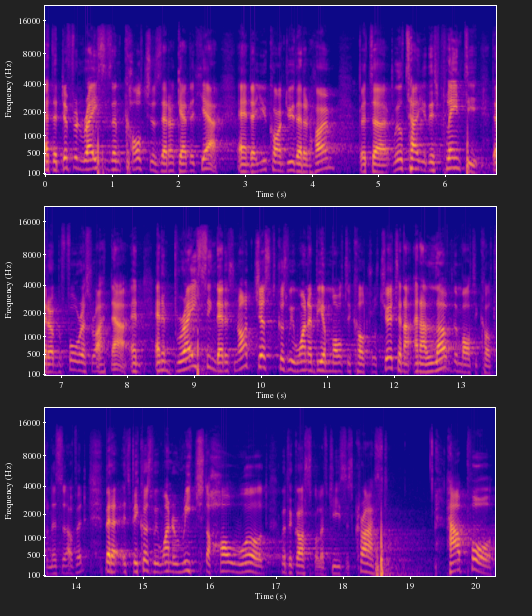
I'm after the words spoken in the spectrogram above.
at the different races and cultures that are gathered here. And uh, you can't do that at home, but uh, we'll tell you there's plenty that are before us right now. And, and embracing that is not just because we want to be a multicultural church, and I, and I love the multiculturalness of it, but it's because we want to reach the whole world with the gospel of Jesus Christ. How Paul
